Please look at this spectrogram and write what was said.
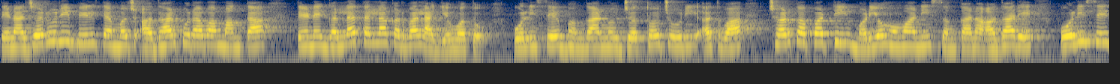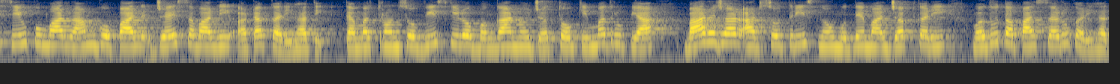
તેના જરૂરી બિલ તેમજ આધાર પુરાવા માંગતા તેણે ગલ્લા તલ્લા કરવા લાગ્યો હતો. પોલીસે ભંગારનો જથ્થો ચોરી અથવા છળકપટથી મળ્યો હોવાની શંકાના આધારે પોલીસે શિવકુમાર રામગોપાલ જયસવાલની અટક કરી હતી. તેમજ ત્રણસો વીસ કિલો ભંગારનો જથ્થો કિંમત રૂપિયા બાર હજાર આઠસો ત્રીસનો મુદ્દેમાલ જપ્ત કરી વધુ તપાસ શરૂ કરી હતી.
